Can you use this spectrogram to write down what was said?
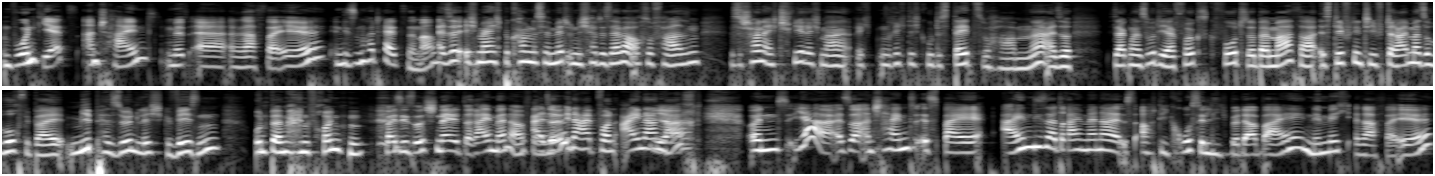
und wohnt jetzt anscheinend mit äh, Raphael in diesem Hotelzimmer. Also ich meine, ich bekomme das ja mit und ich hatte selber auch so Phasen. Es ist schon echt schwierig, mal ein richtig gutes Date zu haben. Ne? Also ich sag mal so, die Erfolgsquote bei Martha ist definitiv dreimal so hoch wie bei mir persönlich gewesen und bei meinen Freunden. Weil sie so schnell drei Männer findet. Also innerhalb von einer ja. Nacht. Und ja, also anscheinend ist bei einem dieser drei Männer ist auch die große Liebe dabei, nämlich Raphael.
